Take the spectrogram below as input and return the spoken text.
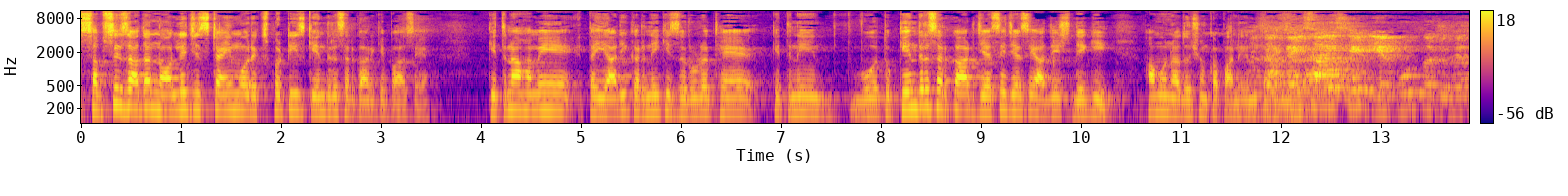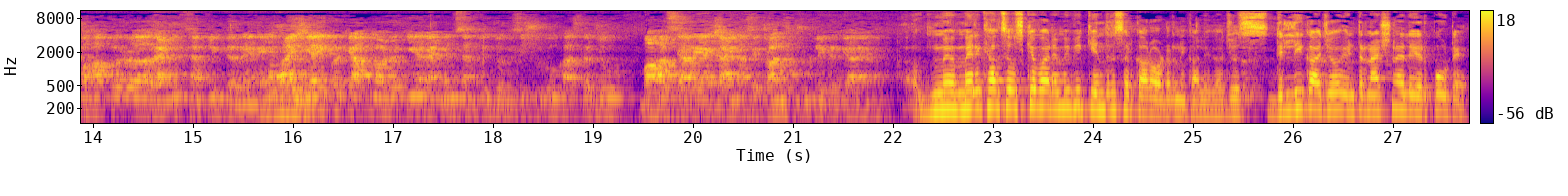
सबसे ज़्यादा नॉलेज इस टाइम और एक्सपर्टीज़ केंद्र सरकार के पास है। कितना हमें तैयारी करने की ज़रूरत है कितनी वो तो केंद्र सरकार जैसे जैसे आदेश देगी हम उन आदेशों का पालन करेंगे। कई सारे स्टेट एयरपोर्ट पर जो है वहाँ पर रैंडम सैंपलिंग कर रहे हैं। आईजीआई हाँ। पर क्या आपने ऑर्डर किया? रैंडम सैंपलिंग जो किसी शुरू खासकर जो बाहर से आ रहे हैं चाइना से ट्रांजिट रूट लेकर के आ रहे हैं। मेरे ख्याल से उसके बारे में भी केंद्र सरकार ऑर्डर निकालेगा। जो दिल्ली का जो इंटरनेशनल एयरपोर्ट है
